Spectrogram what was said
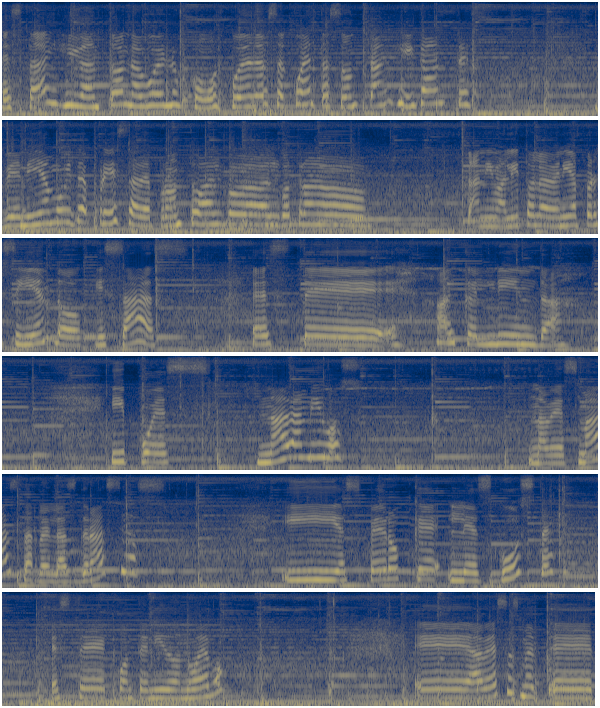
está gigantona, bueno, como pueden darse cuenta, son tan gigantes. Venía muy deprisa, de pronto algo, algo otro animalito la venía persiguiendo, quizás. Este, ay, qué linda. Y pues, nada amigos, una vez más, darle las gracias. Y espero que les guste este contenido nuevo. Eh, a veces me eh,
